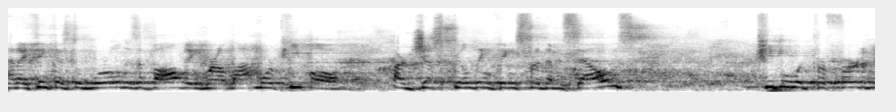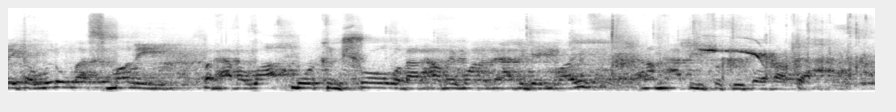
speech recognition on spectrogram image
And I think as the world is evolving, where a lot more people are just building things for themselves, people would prefer to make a little less money but have a lot more control about how they want to navigate life. And I'm happy for people about that.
